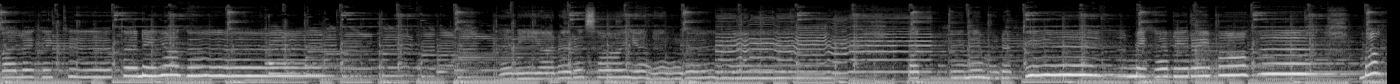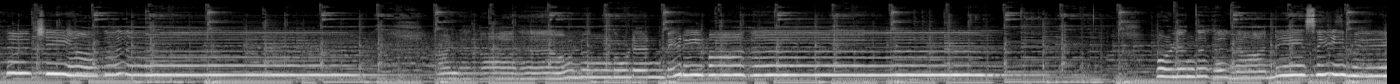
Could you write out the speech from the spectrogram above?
பலகைக்கு தனியாக தனியான ரசாயனங்கள். பத்து நிமிடத்தில் சடங்குகள் நானே செய்வேன்.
